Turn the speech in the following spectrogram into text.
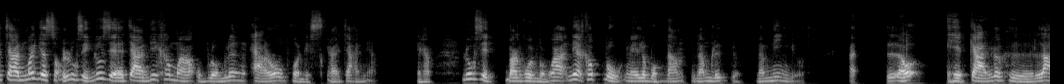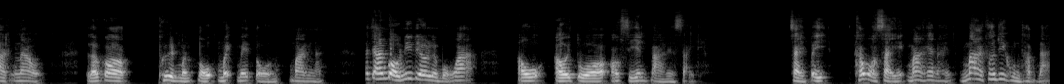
อาจารย์มักจะสอนลูกศิษย์ลูกศิษย์อาจารย์ที่เข้ามาอบรมเรื่อง aeroponics กับอาจารย์เนี่ยนะครับลูกศิษย์บางคนบอกว่าเนี่ยเขาปลูกในระบบน้ำน้ำลึกอยู่น้ำนิ่งอยู่ แล้วเหตุการณ์ก็คือรากเน่า แล้วก็พืชมันโตไม่ไม่โตมากนักอาจารย์บอกนิดเดียวเลยบอกว่าเอาเอาตัวออกซิเจนปลาเนี่ยใส่ใส่ไปเขาบอกใส่มากแค่ไหน มากเท่าที่คุณทำได้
